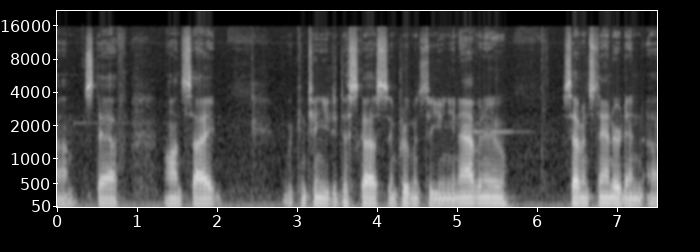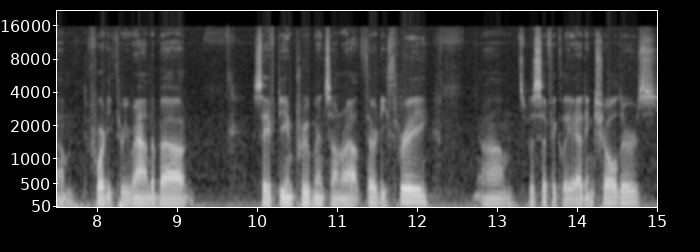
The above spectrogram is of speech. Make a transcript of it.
um, staff on site. We continue to discuss improvements to Union Avenue, 7 Standard and um, 43 Roundabout, safety improvements on Route 33, um, specifically adding shoulders,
